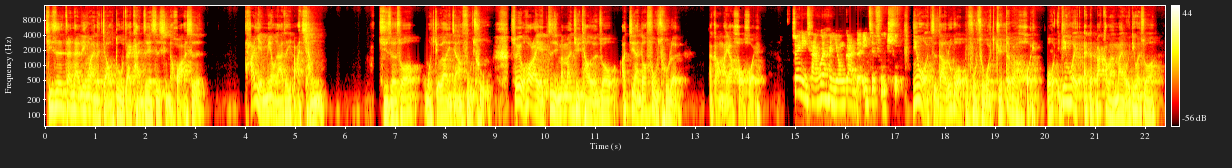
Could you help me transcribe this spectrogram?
其实站在另外一个角度在看这件事情的话是，他也没有拿着一把枪指着说我就要你这样付出，所以我后来也自己慢慢去调整说啊，既然都付出了，那干嘛要后悔？所以你才会很勇敢的一直付出。因为我知道，如果我不付出，我绝对会后悔。我一定会 at the back of my mind，我一定会说，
